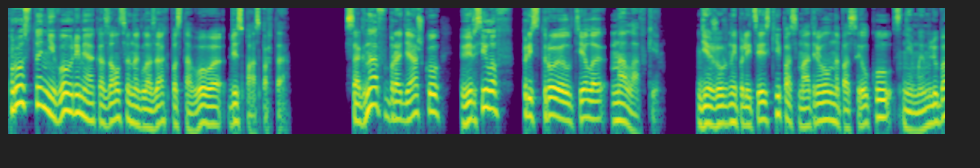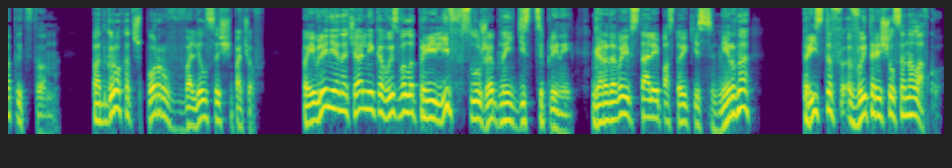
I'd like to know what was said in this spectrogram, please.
просто не вовремя оказался на глазах постового без паспорта. Согнав бродяжку, Версилов пристроил тело на лавке. Дежурный полицейский посматривал на посылку с немым любопытством. Под грохот шпор ввалился Щипачев. Появление начальника вызвало прилив служебной дисциплины. Городовые встали по стойке смирно, Пристав вытаращился на лавку.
